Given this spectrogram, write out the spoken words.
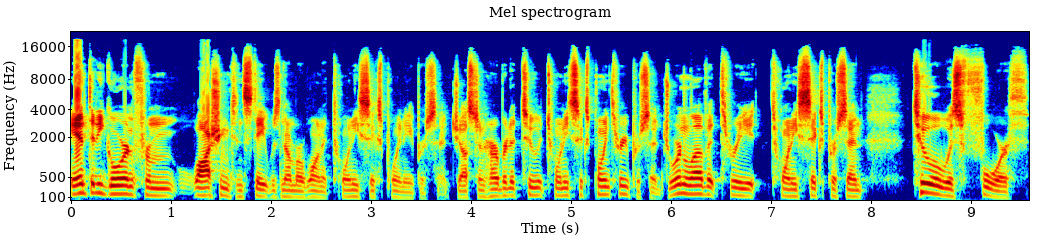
Anthony Gordon from Washington State was number one at 26.8%. Justin Herbert at two at 26.3%. Jordan Love at three at 26%. Tua was fourth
